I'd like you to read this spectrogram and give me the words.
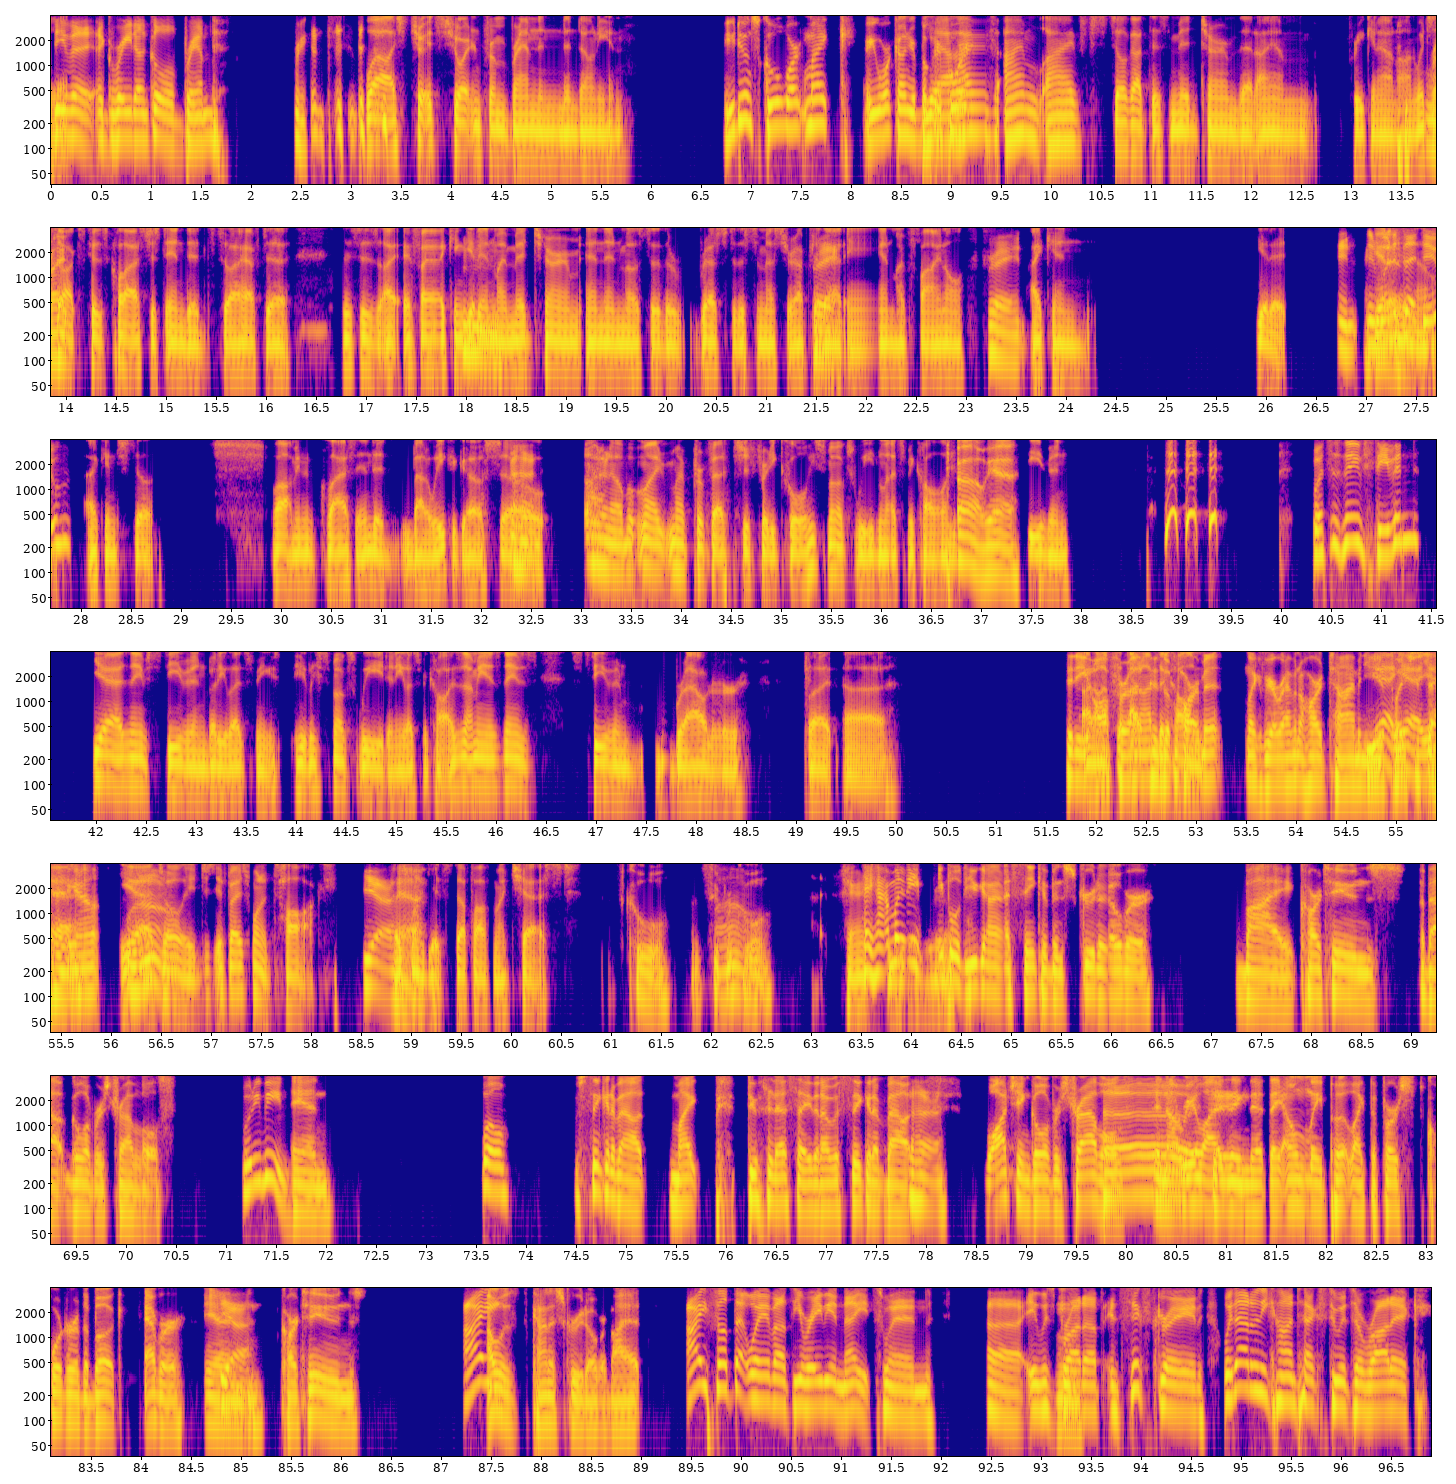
Do you have a, a great uncle, Bramden? Bramden. Well, it's, shor- it's shortened from Bramnendendonian. Are you doing schoolwork, Mike? Are you working on your book yeah, report? I've I'm I've still got this midterm that I am freaking out on, which Right. sucks because class just ended, so I have to. This is I, if I can get in Mhm. my midterm and then most of the rest of the semester after Right. that and, and my final, right. I can get it. And, and get what does that do? I can still. Well, I mean, class ended about a week ago, so Uh-huh. I don't know. But my my professor's pretty cool. He smokes weed and lets me call him oh yeah. Steven. What's his name? Steven? Yeah, his name's Steven, but he lets me. He, he smokes weed and he lets me call. His, I mean, his name's Steven Browder, but uh, Did he I don't have offer to- up his apartment? Like if you're ever having a hard time and you need Yeah, a place yeah, just to hang out? yeah, Wow. totally. Just if I just want to talk, Yeah. I just want to get stuff off my chest. That's cool. That's super Wow. cool. Parents Hey, how many people do you guys think have been screwed over by cartoons about Gulliver's Travels? What do you mean? And well, I was thinking about Mike doing an essay that I was thinking about Uh, watching Gulliver's Travels and Oh, not realizing that they only put like the first quarter of the book ever in Yeah. cartoons. I I was kind of screwed over by it. I felt that way about the Arabian Nights when uh, it was Mm. brought up in sixth grade without any context to its erotic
